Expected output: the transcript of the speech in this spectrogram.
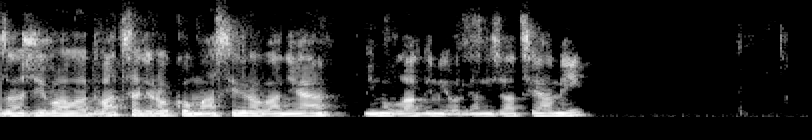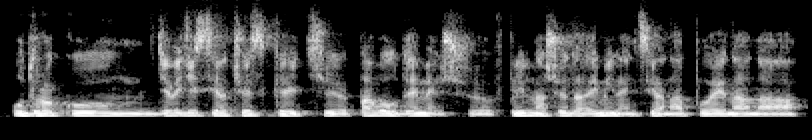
zažívala 20 rokov masírovania mimovládnymi organizáciami. Od roku 96, keď Pavol Demeš, vplyvná šedá eminencia napojená na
